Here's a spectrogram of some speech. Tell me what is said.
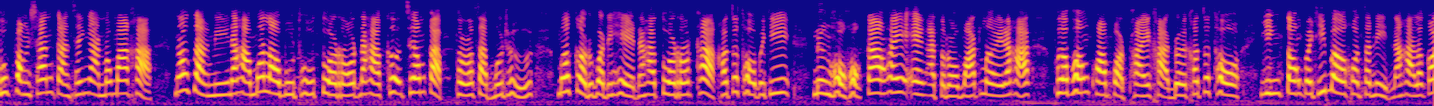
ทุกฟังก์ชันการใช้งานมาก ๆ ค่ะ นอกจากนี้นะคะเมื่อเราบลูทูธตัวรถนะคะเชื่อมกับโทรศัพท์มือถือ เมื่อเกิดอุบัติเหตุนะคะ ตัวรถค่ะเขาจะโทรไปที่ 1669 ให้เองอัตโนมัติเลยนะคะ เพื่อเพิ่มความปลอดภัยค่ะ โดยเขาจะโทรยิงตรงไปที่เบอร์คนสนิทนะคะ แล้วก็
